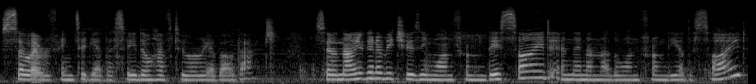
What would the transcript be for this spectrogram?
sew everything together so you don't have to worry about that so now you're going to be choosing one from this side and then another one from the other side.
